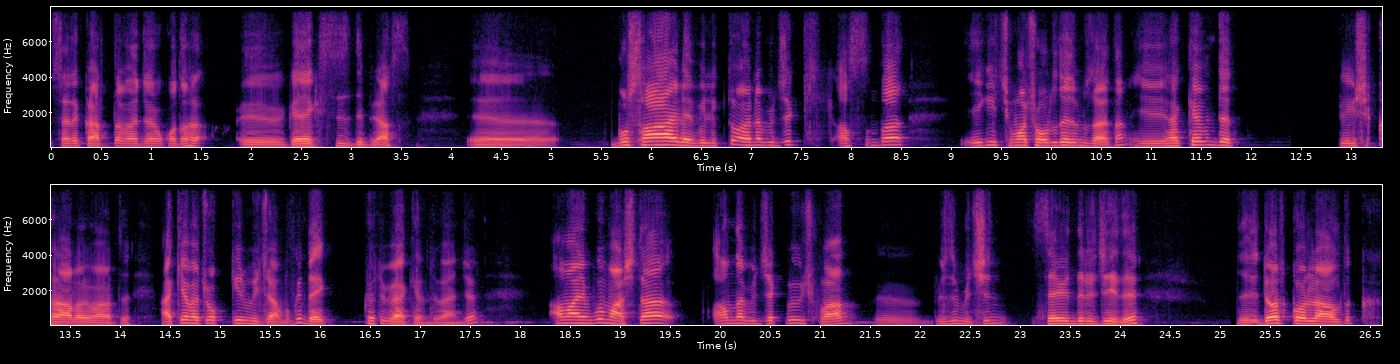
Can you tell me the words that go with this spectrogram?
sarı kartta bence o kadar e, gereksizdi biraz. E, bu saha ile birlikte oynayabilecek aslında ilginç maç oldu dedim zaten. E, hakemin de değişik kararları vardı. Hakeme çok girmeyeceğim bugün de kötü bir hakemdi bence. Ama hani bu maçta alınabilecek bu 3 puan e, bizim için sevindiriciydi. E, 4 golle aldık.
